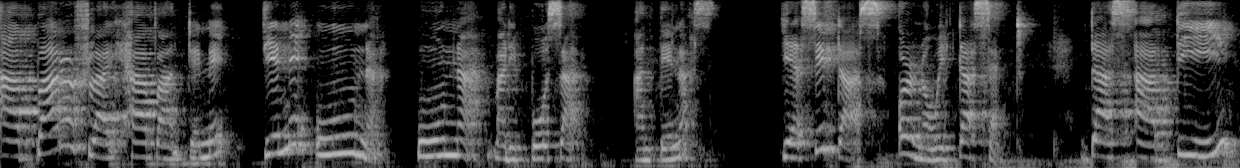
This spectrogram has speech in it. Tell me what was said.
a butterfly have antennae? ¿Tiene una, una mariposa antenas? Yes, it does, or no, it doesn't. Does a bee,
